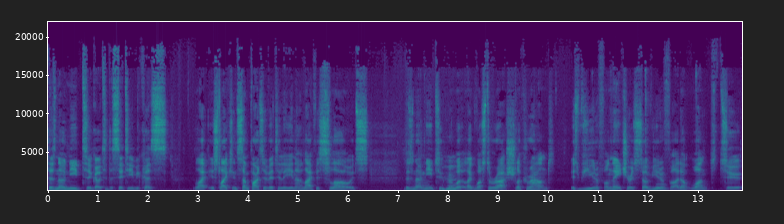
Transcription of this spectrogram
there's no need to go to the city because like it's like in some parts of Italy you know life is slow. It's there's no need to Mm-hmm. what, like what's the rush? Look around. It's beautiful. Nature is so beautiful. I don't want to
